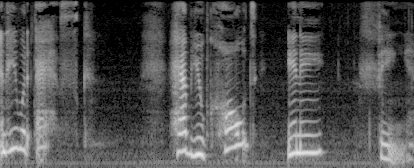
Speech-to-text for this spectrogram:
And he would ask, Have you caught any thing.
